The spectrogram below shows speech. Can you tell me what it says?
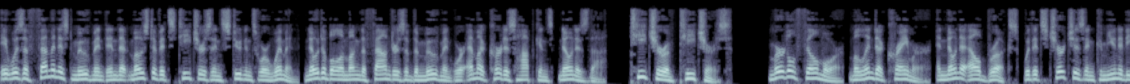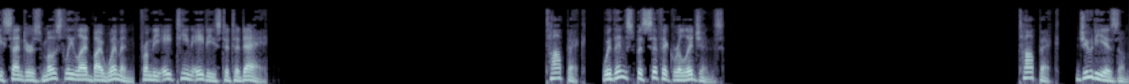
It was a feminist movement in that most of its teachers and students were women. Notable among the founders of the movement were Emma Curtis Hopkins, known as the teacher of teachers, Myrtle Fillmore, Malinda Cramer, and Nona L. Brooks, with its churches and community centers mostly led by women, from the 1880s to today. Within specific religions Judaism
